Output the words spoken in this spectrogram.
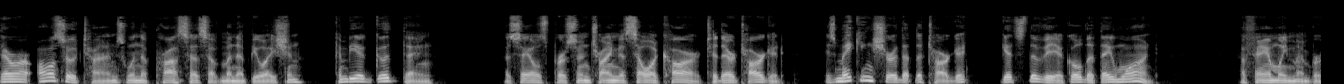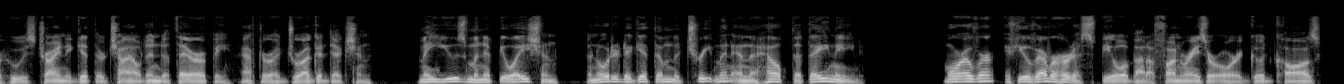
there are also times when the process of manipulation can be a good thing. A salesperson trying to sell a car to their target is making sure that the target gets the vehicle that they want. A family member who is trying to get their child into therapy after a drug addiction may use manipulation in order to get them the treatment and the help that they need. Moreover, if you have ever heard a spiel about a fundraiser or a good cause,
